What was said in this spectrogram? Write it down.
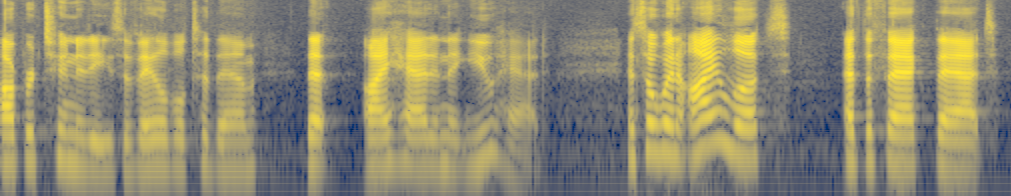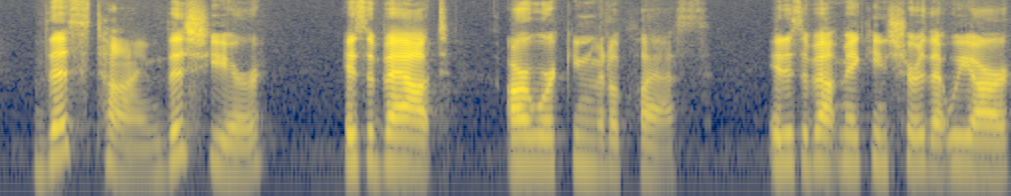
opportunities available to them that I had and that you had. And so when I looked at the fact that this time, this year, is about our working middle class. It is about making sure that we are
